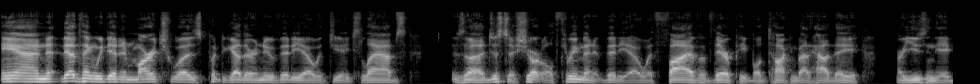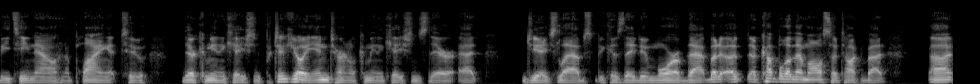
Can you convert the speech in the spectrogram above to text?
And the other thing we did in March was put together a new video with GH Labs. Uh, just a short little three minute video with five of their people talking about how they are using the ABT now and applying it to their communications, particularly internal communications there at GH Labs, because they do more of that. But a, a couple of them also talked about uh,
